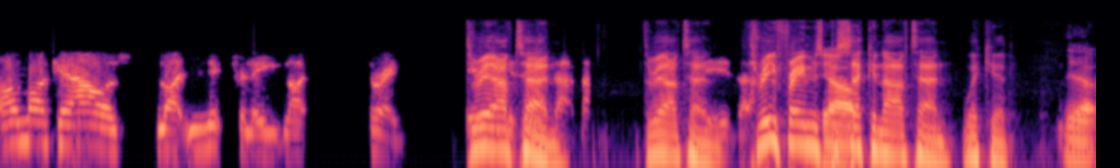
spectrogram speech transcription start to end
I'll mark it out as like literally like three. Three It- out of it is 10. that. Three out of ten. It is that Three frames per second out of ten. Wicked. Yeah.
